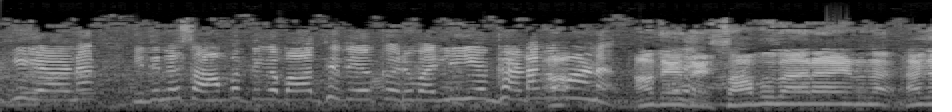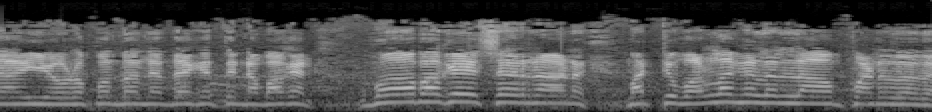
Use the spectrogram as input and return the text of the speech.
அழகிலான ഇതിന് സാമ്പത്തിക ബാധ്യതയൊക്കെ ഒരു വലിയ ഘടകമാണ്. അതെ അതെ. സാബുനാരായണൻ ആചാര്യയോടൊപ്പം തന്നെ അദ്ദേഹത്തിന്റെ മകൻ ഉമാമഹേശ്വരനാണ് മറ്റു വള്ളങ്ങളെല്ലാം പണിതത്.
